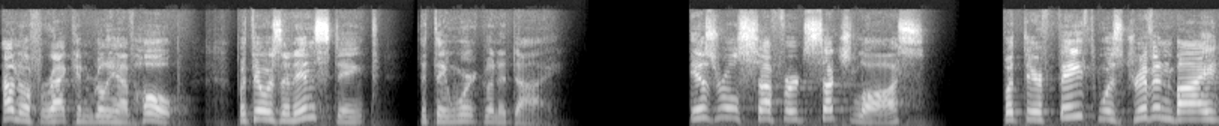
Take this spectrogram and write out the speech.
I don't know if a rat can really have hope, but there was an instinct that they weren't going to die. Israel suffered such loss, but their faith was driven by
